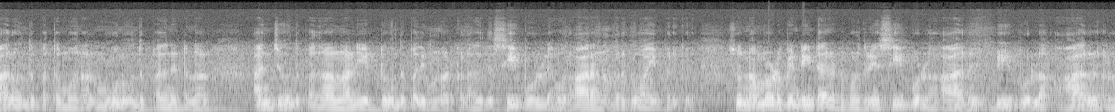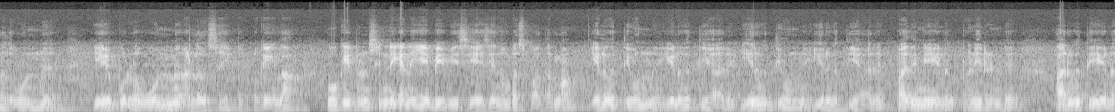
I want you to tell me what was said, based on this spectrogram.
ஆறு வந்து பத்தொம்பது நாள் மூணு வந்து பதினெட்டு நாள் அஞ்சு வந்து பதினாலு நாள் எட்டு வந்து பதிமூணு நாட்கள் ஆகுது. சி போர்டில் ஒரு ஆறாம் நம்பருக்கு வாய்ப்பு இருக்குது ஸோ நம்மளோட பெண்டிங் டார்கெட் பொறுத்தவரையும் சி போர்டில் ஆறு பி போர்டில் ஆறு அல்லது ஒன்று ஏ போர்டில் ஒன்று அல்லது சைபர் ஓகேங்களா? ஓகே ஃப்ரெண்ட்ஸ் இன்றைக்கான ஏபிபிசிஏசி நம்பர்ஸ் பார்த்துடலாம். எழுபத்தி ஒன்று எழுபத்தி ஆறு இருபத்தி ஒன்று இருபத்தி ஆறு பதினேழு பன்னிரெண்டு அறுபத்தி ஏழு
